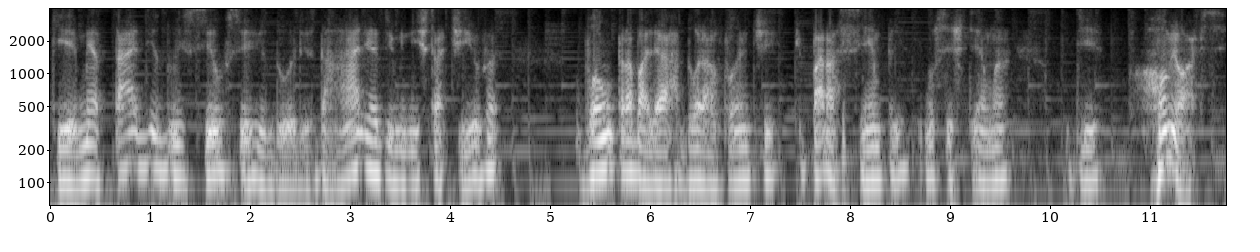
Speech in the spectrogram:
que metade dos seus servidores da área administrativa vão trabalhar doravante e para sempre no sistema de home office.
